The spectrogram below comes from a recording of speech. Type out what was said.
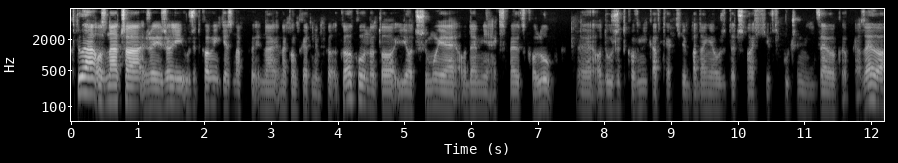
która oznacza, że jeżeli użytkownik jest na, na, na konkretnym kro- kroku, no to i otrzymuje ode mnie ekspercko lub e, od użytkownika w trakcie badania użyteczności współczynnik 0.0,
